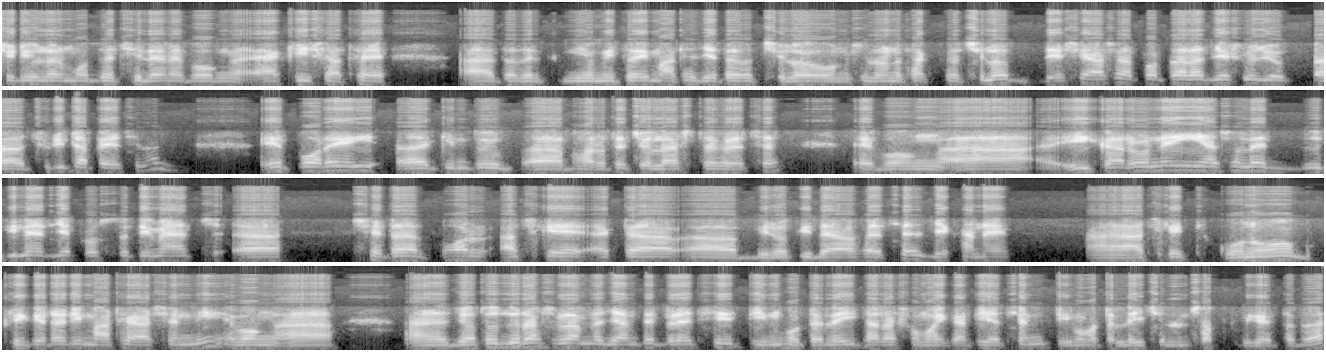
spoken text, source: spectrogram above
শিডিউলের মধ্যে ছিলেন এবং একই সাথে তাদের নিয়মিতই মাঠে যেতে হচ্ছিল, অনুশীলনে থাকতে হচ্ছিল। দেশে আসার পর তারা যে সুযোগ ছুটিটা পেয়েছিলেন এরপরেই কিন্তু ভারতে চলে আসতে হয়েছে। এবং এই কারণেই আসলে দুদিনের যে প্রস্তুতি ম্যাচ সেটার পর আজকে একটা বিরতি দেওয়া হয়েছে, যেখানে আজকে কোনো ক্রিকেটারই মাঠে আসেননি। এবং যতদূর আসলে আমরা জানতে পেরেছি, টিম হোটেলেই তারা সময় কাটিয়েছেন, টিম হোটেলেই ছিলেন সব ক্রিকেটাররা।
